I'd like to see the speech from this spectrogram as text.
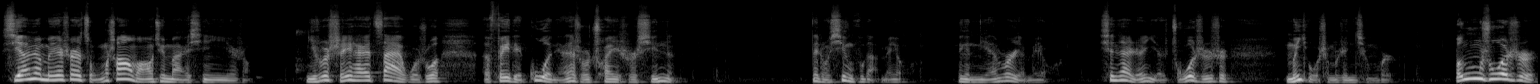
闲着没事总上网去买新衣裳。你说谁还在乎说，呃，非得过年的时候穿一身新的呢？那种幸福感没有了，那个年味儿也没有了。现在人也着实是没有什么人情味儿。甭说是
